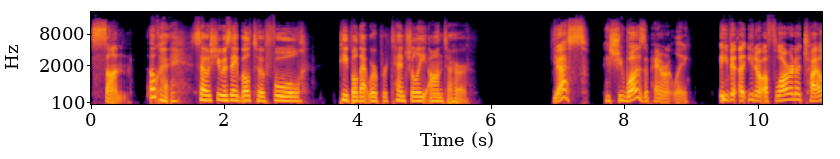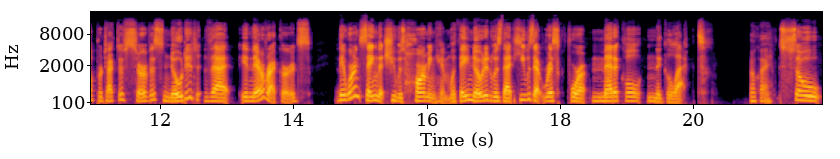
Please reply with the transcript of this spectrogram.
son. Okay. So she was able to fool people that were potentially onto her. Yes, she was apparently. Even, uh, you know, a Florida Child Protective Service noted that in their records, they weren't saying that she was harming him. What they noted was that he was at risk for medical neglect. Okay. So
